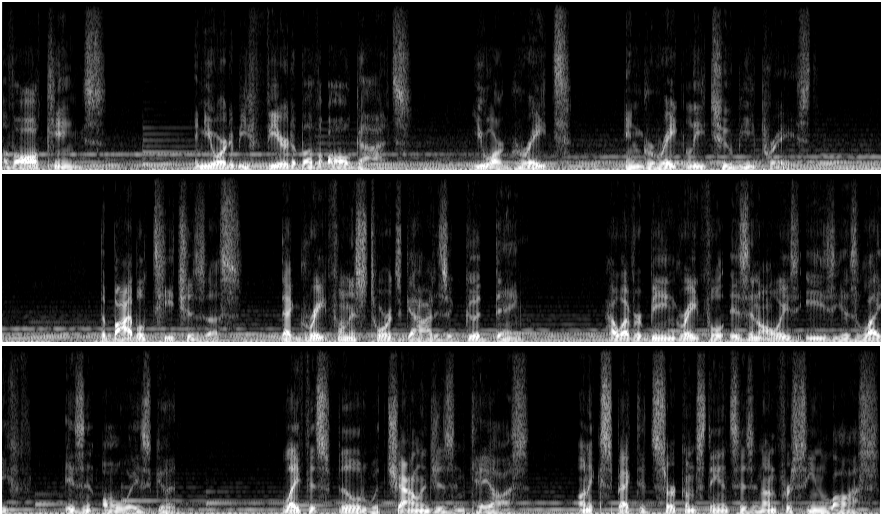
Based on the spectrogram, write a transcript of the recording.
of all kings, and you are to be feared above all gods. You are great and greatly to be praised. The Bible teaches us that gratefulness towards God is a good thing. However, being grateful isn't always easy as life isn't always good. Life is filled with challenges and chaos, unexpected circumstances and unforeseen loss.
